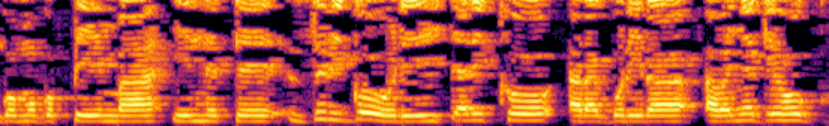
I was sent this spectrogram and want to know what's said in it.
ngo mu gupima intete z'ibigori yariko aragurira abanyagihugu.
